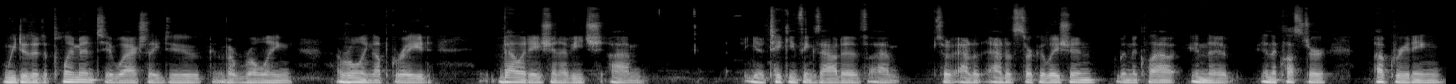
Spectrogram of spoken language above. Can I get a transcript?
when we do the deployment, it will actually do kind of a rolling a rolling upgrade validation of each, um, you know, taking things out of um, sort of out of out of circulation in the cloud in the in the cluster, upgrading,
